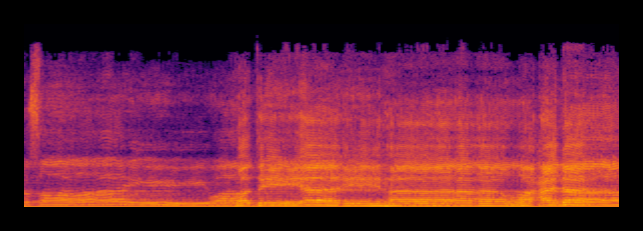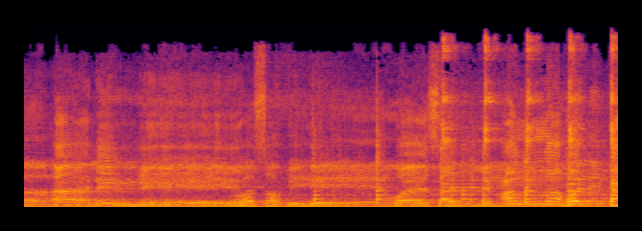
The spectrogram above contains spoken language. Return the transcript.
أبصاري وضيائها وعلى آله وصحبه. وسلم الله الكريم.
